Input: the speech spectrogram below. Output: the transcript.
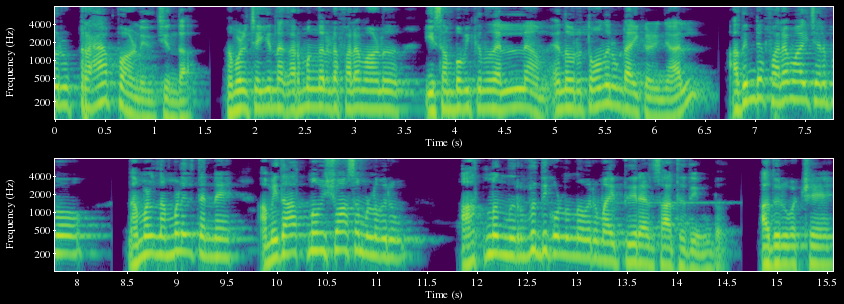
ഒരു ട്രാപ്പാണ് ഈ ചിന്ത. നമ്മൾ ചെയ്യുന്ന കർമ്മങ്ങളുടെ ഫലമാണ് ഈ സംഭവിക്കുന്നതെല്ലാം എന്നൊരു തോന്നലുണ്ടായി കഴിഞ്ഞാൽ അതിന്റെ ഫലമായി ചിലപ്പോൾ നമ്മൾ നമ്മളിൽ തന്നെ അമിതാത്മവിശ്വാസമുള്ളവരും ആത്മനിർവൃതി കൊള്ളുന്നവരുമായി തീരാൻ സാധ്യതയുണ്ട്. അതൊരു പക്ഷേ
